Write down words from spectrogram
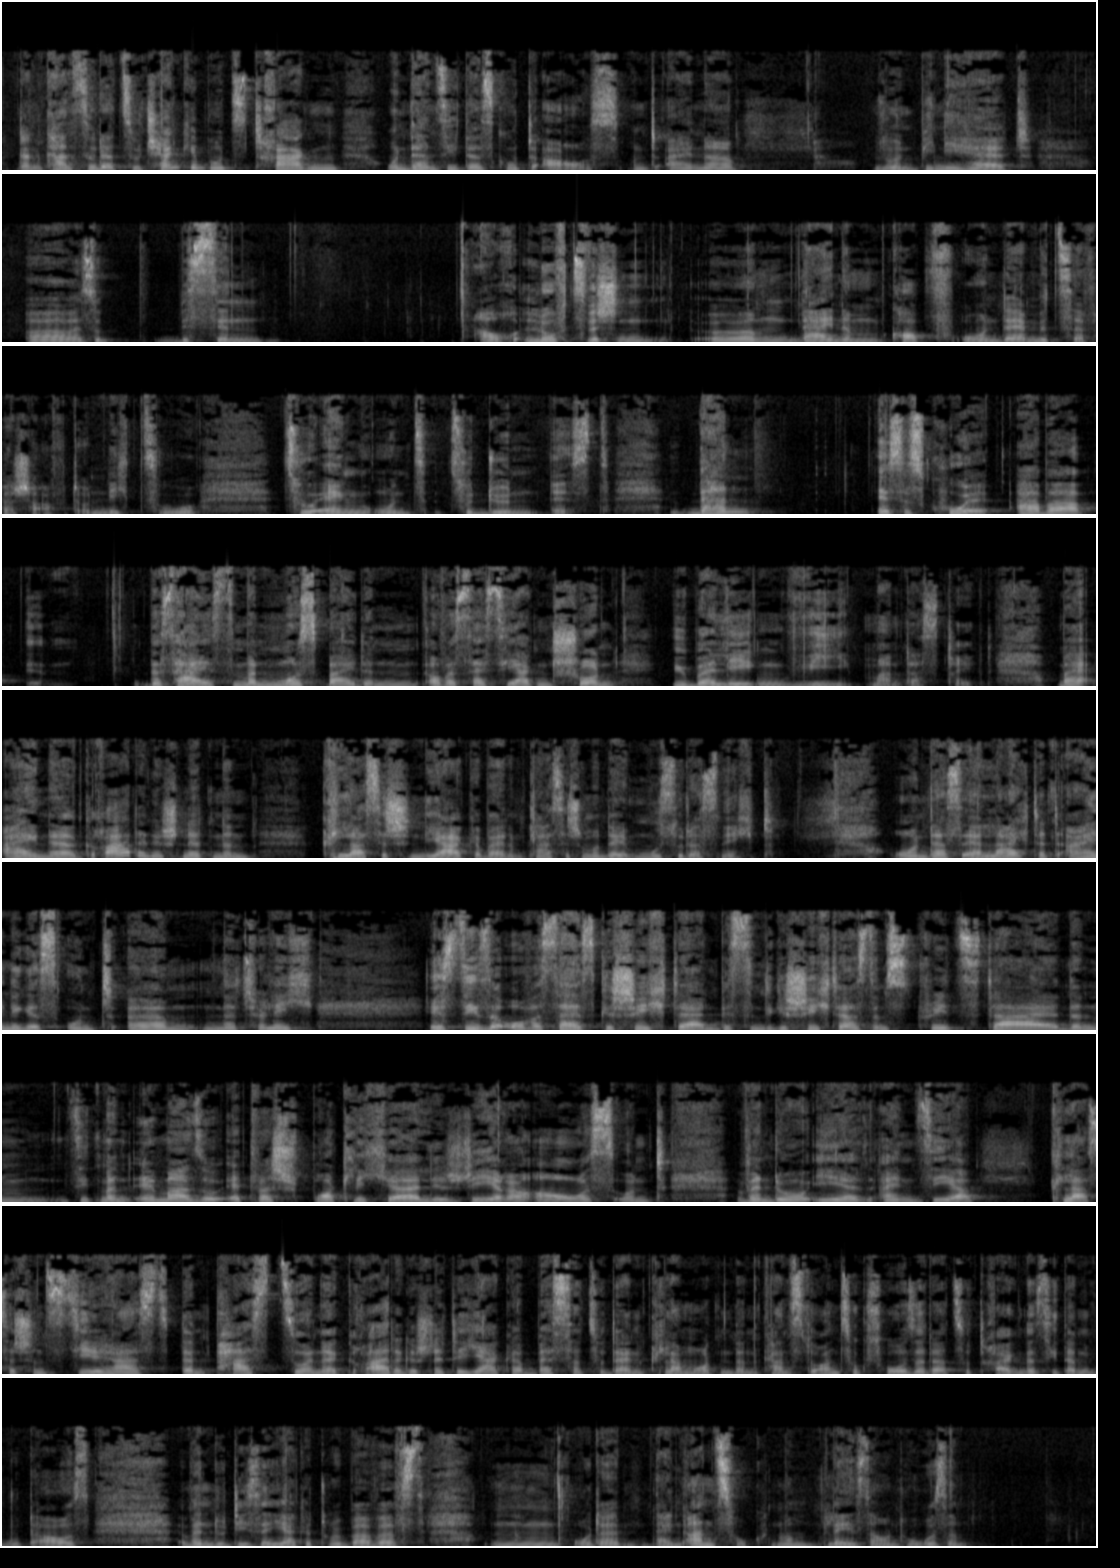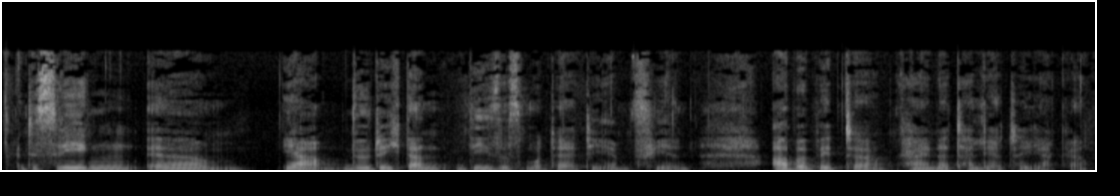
dann kannst du dazu Chunky Boots tragen und dann sieht das gut aus. Und eine, so ein Beanie Head, äh, so ein bisschen auch Luft zwischen ähm, deinem Kopf und der Mütze verschafft und nicht zu, zu eng und zu dünn ist. Dann ist es cool, aber das heißt, man muss bei den Oversize-Jacken schon überlegen, wie man das trägt. Bei einer gerade geschnittenen klassischen Jacke, bei einem klassischen Modell musst du das nicht. Und das erleichtert einiges und ähm, natürlich ist diese Oversize-Geschichte ein bisschen die Geschichte aus dem Street-Style. Dann sieht man immer so etwas sportlicher, legerer aus. Und wenn du eher ein sehr klassischen Stil hast, dann passt so eine gerade geschnittene Jacke besser zu deinen Klamotten. Dann kannst du Anzugshose dazu tragen, das sieht dann gut aus, wenn du diese Jacke drüber wirfst mm, oder deinen Anzug, ne? Blazer und Hose. Deswegen, ähm, ja, würde ich dann dieses Modell dir empfehlen. Aber bitte keine taillierte Jacke.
